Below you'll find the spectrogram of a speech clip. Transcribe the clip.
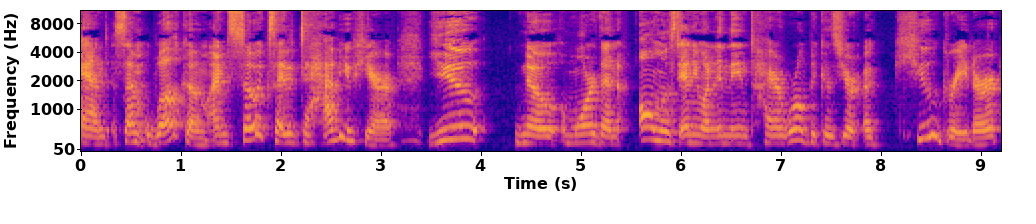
and Sum, welcome. I'm so excited to have you here. You know more than almost anyone in the entire world because you're a Q grader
